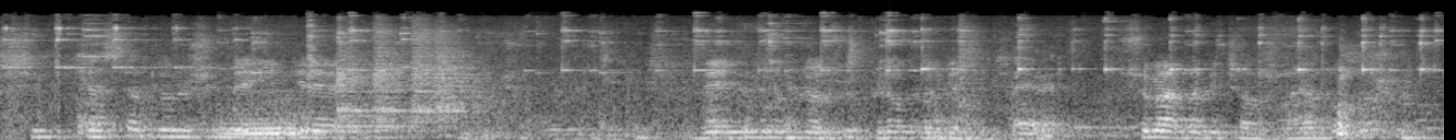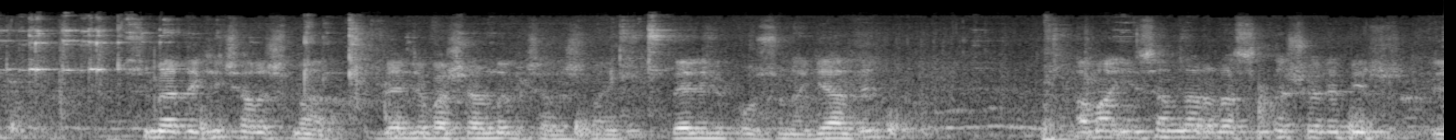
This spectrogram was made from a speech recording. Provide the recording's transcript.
Şimdi kentsel dönüşümle ilgili Zeytinburnu biliyorsunuz pilot bölge seçildi. Evet. Sümer'de bir çalışma yapıldı. Sümer'deki çalışma bence başarılı bir çalışmaydı. Belli bir pozisyona geldi. Ama insanlar arasında şöyle bir e,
